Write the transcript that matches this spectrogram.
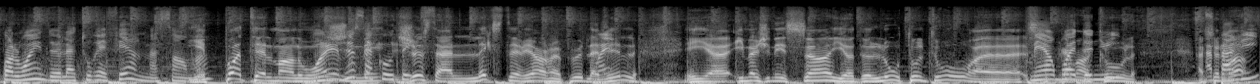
pas loin de la Tour Eiffel, me semble. Il hein? est pas tellement loin, Il est juste mais à côté. juste à l'extérieur un peu de la ville. Et euh, imaginez ça, il y a de l'eau tout le tour. euh, Meilleure boîte de nuit à. Paris.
